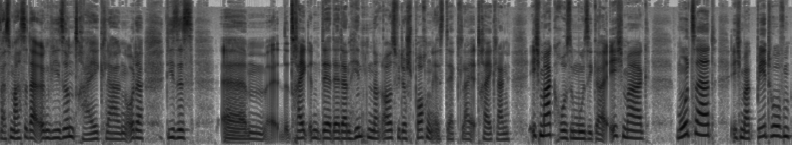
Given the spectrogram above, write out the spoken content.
was machst du da irgendwie so ein Dreiklang oder dieses ähm, der, der dann hinten raus widersprochen ist, der Dreiklang. Ich mag große Musiker, ich mag Mozart, ich mag Beethoven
